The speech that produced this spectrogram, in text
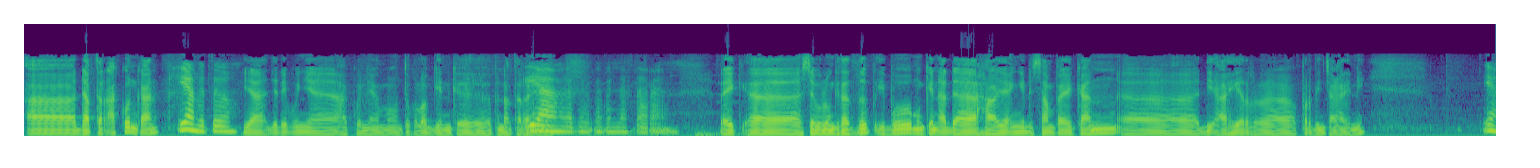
eh, daftar akun kan? Iya betul. Ya, jadi punya akun yang untuk login ke pendaftaran. Iya pendaftaran. Baik, eh, sebelum kita tutup, Ibu mungkin ada hal yang ingin disampaikan eh, di akhir eh, perbincangan ini. Ya,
